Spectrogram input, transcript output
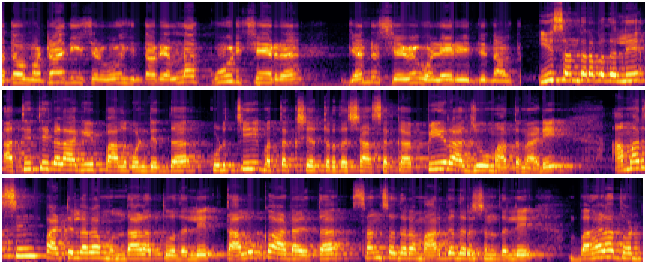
ಅಥವಾ ಮಠಾಧೀಶರುಗಳು ಇಂಥವ್ರೆಲ್ಲ ಕೂಡಿ ಸೇರ ಜನರ ಸೇವೆ ಒಳ್ಳೆಯ ರೀತಿ ನಾವು ಈ ಸಂದರ್ಭದಲ್ಲಿ ಅತಿಥಿಗಳಾಗಿ ಪಾಲ್ಗೊಂಡಿದ್ದ ಕುಡ್ಚಿ ಮತಕ್ಷೇತ್ರದ ಶಾಸಕ ಪಿ ರಾಜು ಮಾತನಾಡಿ ಅಮರ್ ಸಿಂಗ್ ಪಾಟೀಲರ ಮುಂದಾಳತ್ವದಲ್ಲಿ ತಾಲೂಕು ಆಡಳಿತ ಸಂಸದರ ಮಾರ್ಗದರ್ಶನದಲ್ಲಿ ಬಹಳ ದೊಡ್ಡ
